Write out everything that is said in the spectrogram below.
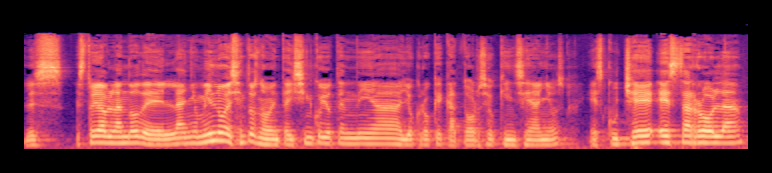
Les estoy hablando del año 1995, yo tenía yo creo que 14 o 15 años. Escuché esta rola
